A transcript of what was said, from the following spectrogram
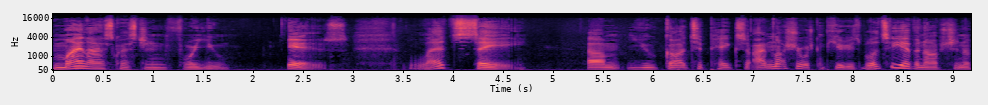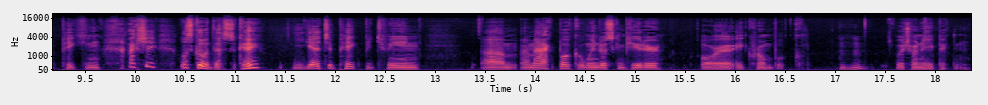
my last question for you is, let's say, um, you got to pick. So I'm not sure which computers, but let's say you have an option of picking. Actually, let's go with this. Okay. You get to pick between, um, a MacBook, a Windows computer, or a Chromebook. Mhm. Which one are you picking?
